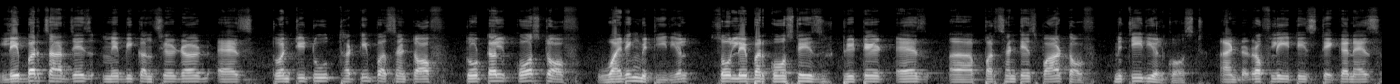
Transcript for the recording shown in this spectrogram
labor charges may be considered as 20 to 30 percent of total cost of wiring material so labor cost is treated as a percentage part of material cost and roughly it is taken as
